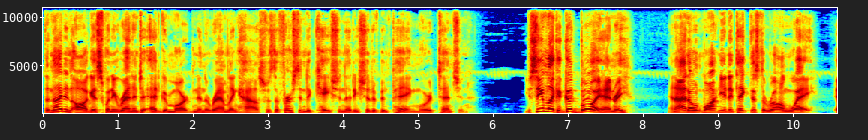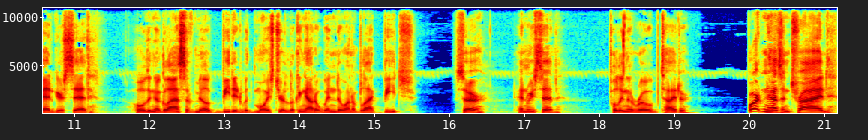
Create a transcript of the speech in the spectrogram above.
The night in August when he ran into Edgar Martin in the rambling house was the first indication that he should have been paying more attention. You seem like a good boy, Henry, and I don't want you to take this the wrong way, Edgar said, holding a glass of milk beaded with moisture looking out a window on a black beach. Sir, Henry said, pulling the robe tighter. Barton hasn't tried.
